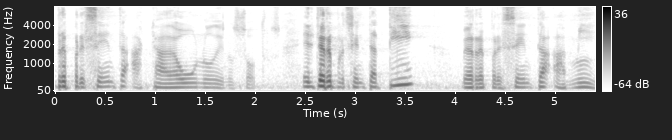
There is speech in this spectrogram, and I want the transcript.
representa a cada uno de nosotros. Él te representa a ti, me representa a mí.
